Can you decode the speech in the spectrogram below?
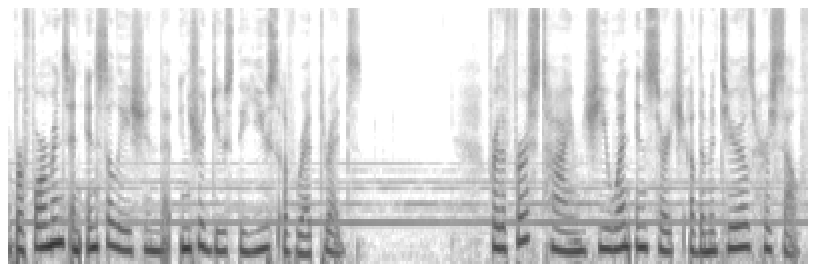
a performance and installation that introduced the use of red threads. For the first time, she went in search of the materials herself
